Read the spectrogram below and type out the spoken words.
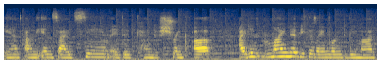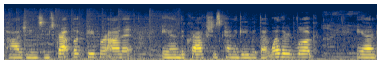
and on the inside seam it did kind of shrink up. I didn't mind it because I am going to be Mod Podging some scrapbook paper on it and the cracks just kind of gave it that weathered look. And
